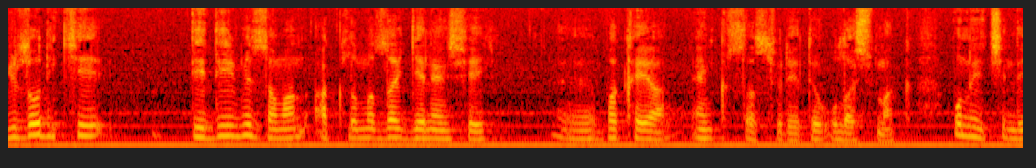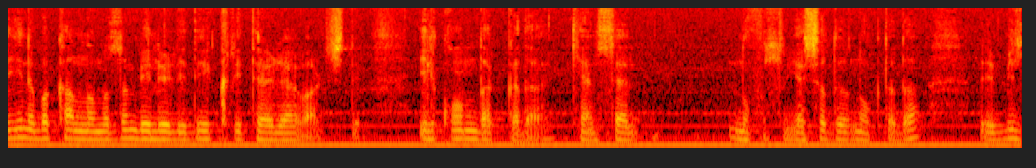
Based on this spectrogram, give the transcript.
112 dediğimiz zaman aklımıza gelen şey e, vakaya en kısa sürede ulaşmak. Bunun için de yine bakanlığımızın belirlediği kriterler var işte. İlk 10 dakikada kentsel nüfusun yaşadığı noktada e, biz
